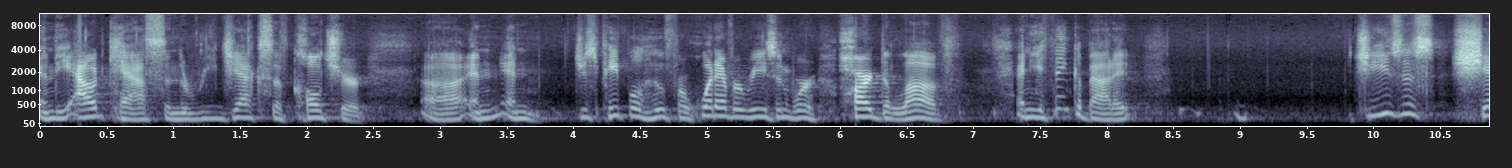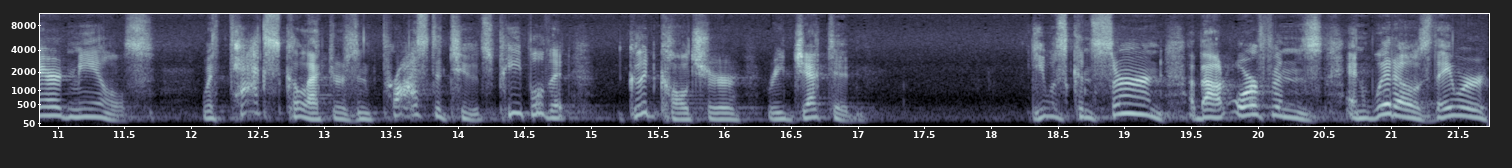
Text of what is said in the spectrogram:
and the outcasts and the rejects of culture uh, and, and just people who, for whatever reason, were hard to love. And you think about it, Jesus shared meals with tax collectors and prostitutes, people that good culture rejected. He was concerned about orphans and widows. They were,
